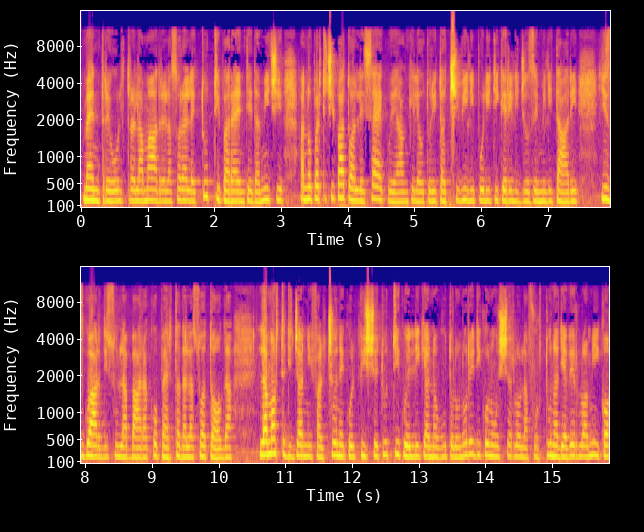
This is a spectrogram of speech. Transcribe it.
mentre oltre la madre, la sorella e tutti i parenti ed amici hanno partecipato alle esequie anche le autorità civili, politiche, religiose e militari, gli sguardi sulla bara coperta dalla sua toga. La morte di Gianni Falcione colpisce tutti quelli che hanno avuto l'onore di conoscerlo, la fortuna di averlo amico,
